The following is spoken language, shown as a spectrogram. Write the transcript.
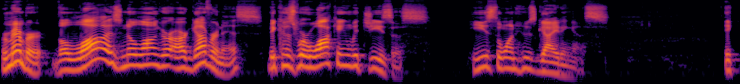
Remember, the law is no longer our governess because we're walking with Jesus. He's the one who's guiding us. It,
